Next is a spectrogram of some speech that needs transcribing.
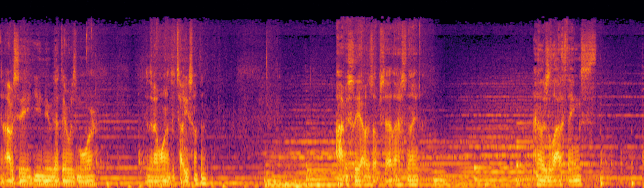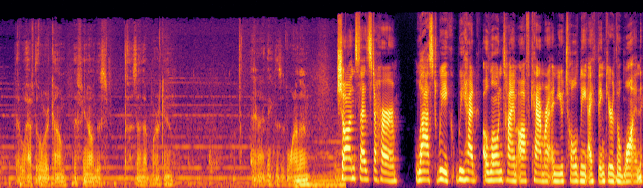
And obviously, you knew that there was more and that I wanted to tell you something. Obviously, I was upset last night. I know there's a lot of things that we'll have to overcome if, you know, this does end up working. And I think this is one of them. Shawn says to her, last week we had alone time off camera and you told me I think you're the one.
